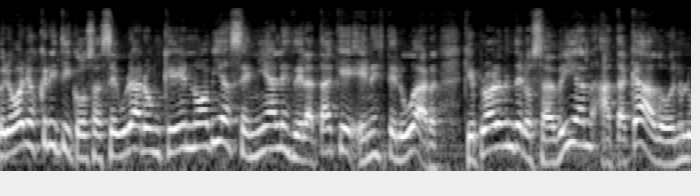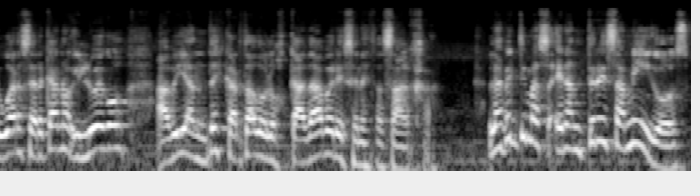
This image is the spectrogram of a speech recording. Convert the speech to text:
pero varios críticos aseguraron que no había señales del ataque en este lugar, que probablemente los habían atacado en un lugar cercano y luego habían descartado los cadáveres en esta zanja. Las víctimas eran tres amigos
